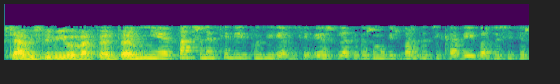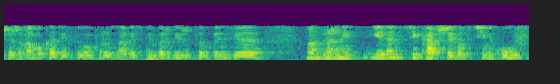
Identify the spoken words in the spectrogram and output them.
Chciałabyś tym miłym akcentem? Nie, patrzę na Ciebie i podziwiam Cię, wiesz, dlatego, że mówisz bardzo ciekawie i bardzo się cieszę, że mam okazję z Tobą porozmawiać, tym bardziej, że to będzie, mam wrażenie, jeden z ciekawszych odcinków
